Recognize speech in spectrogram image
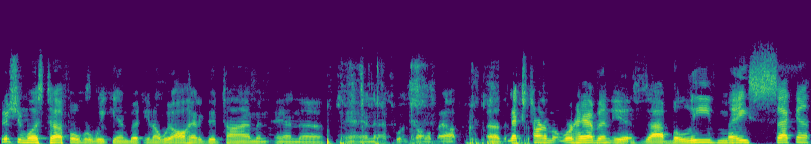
fishing was tough over the weekend, but you know we all had a good time, and and uh, and that's what it's all about. Uh, the next tournament we're having is, I believe, May second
